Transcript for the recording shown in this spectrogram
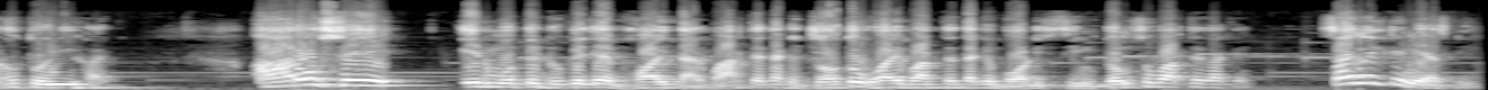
আরও তৈরি হয়। আরও সে এর মধ্যে ঢুকে যায় ভয় তার বাড়তে থাকে, যত ভয় বাড়তে থাকে বডি সিমটমসও বাড়তে থাকে। সাইমেলটেনিয়াসলি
